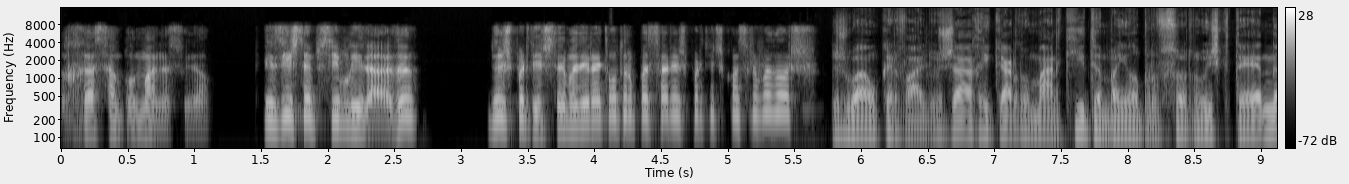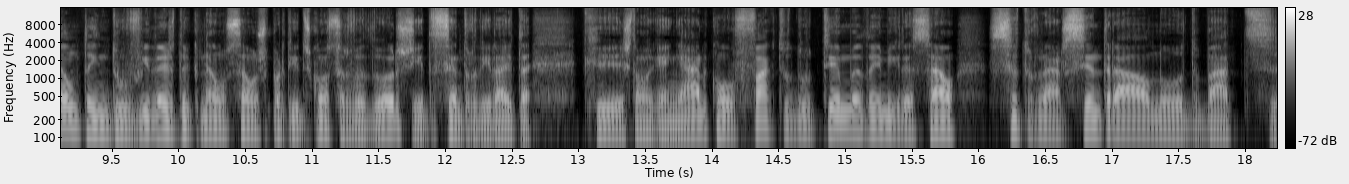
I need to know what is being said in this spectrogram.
Rassemblement Nacional. Existe a possibilidade dos partidos de extrema-direita ultrapassarem os partidos conservadores. João Carvalho, já Ricardo Marqui, também ele professor no ISCTE, não tem dúvidas de que não são os partidos conservadores e de centro-direita que estão a ganhar com o facto do tema da imigração se tornar central no debate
